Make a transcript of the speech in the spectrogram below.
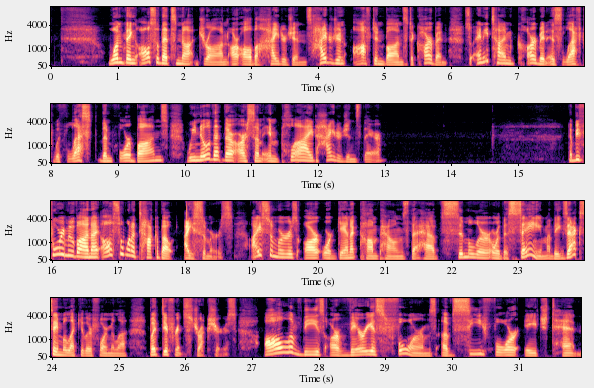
One thing also that's not drawn are all the hydrogens. Hydrogen often bonds to carbon, so anytime carbon is left with less than four bonds, we know that there are some implied hydrogens there. Now, before we move on, I also want to talk about isomers. Isomers are organic compounds that have similar or the same, the exact same molecular formula, but different structures. All of these are various forms of C4H10.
